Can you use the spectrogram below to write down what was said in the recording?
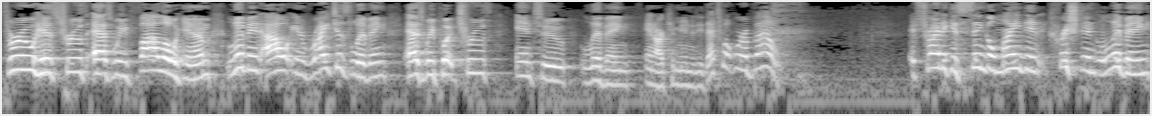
through His truth as we follow Him, live it out in righteous living as we put truth into living in our community. That's what we're about. It's trying to get single-minded Christian living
